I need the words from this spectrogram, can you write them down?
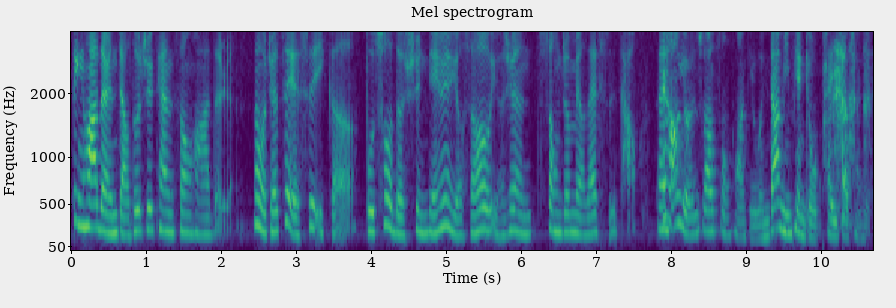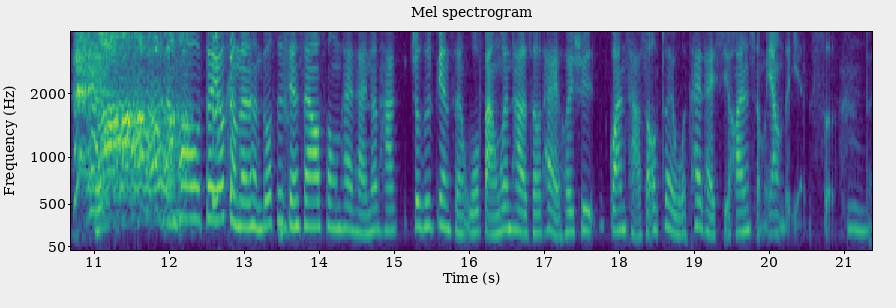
订花的人角度去看送花的人。那我觉得这也是一个不错的训练，因为有时候有些人送就没有在思考。哎，好像有人说要送花给我，你打名片给我拍一下传给他。然后对，有可能很多是先生要送太太，那他就是变成我反问他的时候，他也会去观察说，哦，对我太太喜欢什么样的颜色，嗯，对，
